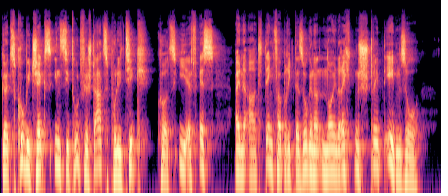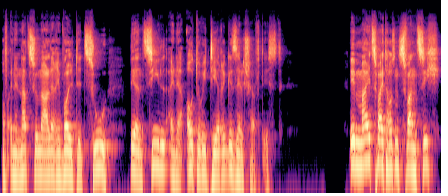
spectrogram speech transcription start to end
Götz Kubitscheks Institut für Staatspolitik, kurz IFS, eine Art Denkfabrik der sogenannten neuen Rechten, strebt ebenso auf eine nationale Revolte zu, deren Ziel eine autoritäre Gesellschaft ist. Im Mai 2020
